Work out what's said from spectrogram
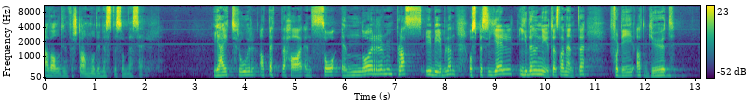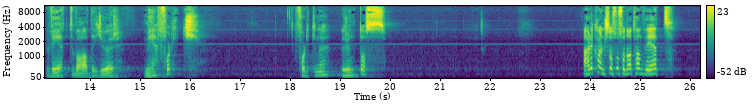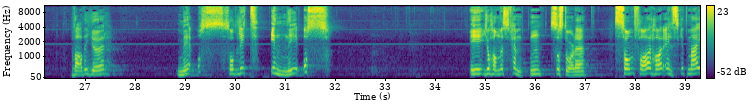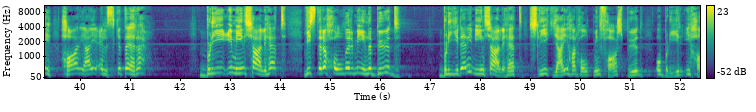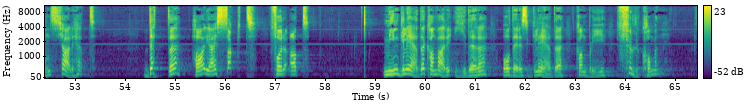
av all din forstand og din neste som deg selv. Jeg tror at dette har en så enorm plass i Bibelen, og spesielt i Det nye testamentet, fordi at Gud vet hva det gjør med folk. Folkene rundt oss. Er det kanskje også sånn at han vet hva det gjør med oss, sånn litt inni oss? I Johannes 15 så står det Som far har elsket meg, har jeg elsket dere. Bli i min kjærlighet. Hvis dere holder mine bud, blir dere i min kjærlighet, slik jeg har holdt min fars bud og blir i hans kjærlighet. Dette har jeg sagt for at min glede kan være i dere, og deres glede kan bli fullkommen.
